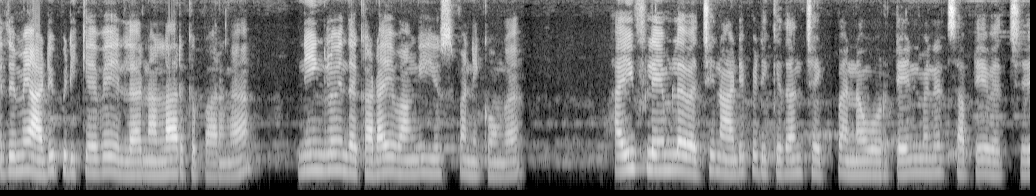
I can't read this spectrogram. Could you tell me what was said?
எதுவுமே அடி பிடிக்கவே இல்லை. நல்லா இருக்குது பாருங்கள் நீங்களும் இந்த கடாய் வாங்கி யூஸ் பண்ணிக்கோங்க. ஹை ஃப்ளேமில் வச்சு நான் அடி பிடிக்குதான்னு செக் பண்ணேன். ஒரு டென் மினிட்ஸ் அப்படியே வச்சு.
